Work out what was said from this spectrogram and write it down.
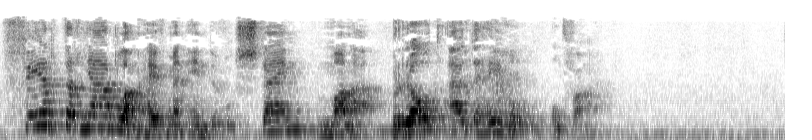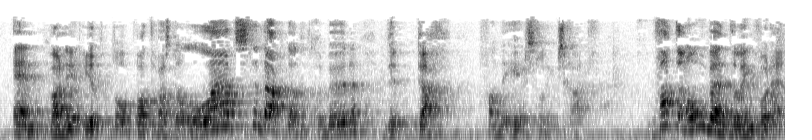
40 jaar lang heeft men in de woestijn manna, brood uit de hemel ontvangen. En wanneer hield het op? Wat was de laatste dag dat het gebeurde? De dag van de eerstelingsscharf. Wat een omwenteling voor hen.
